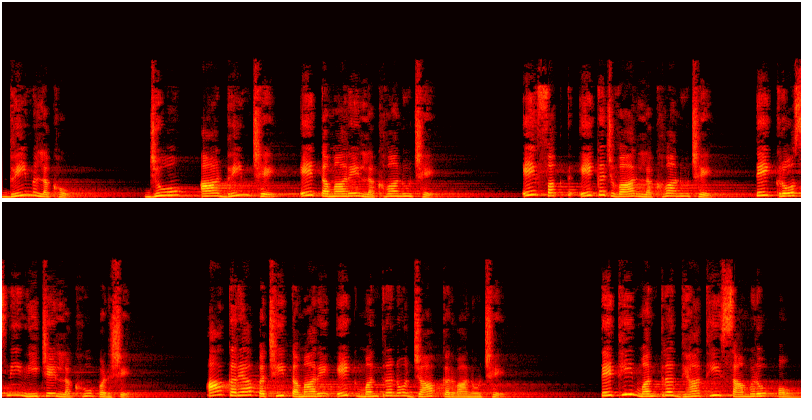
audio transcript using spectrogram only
ડ્રીમ લખો. જુઓ, આ ડ્રીમ છે, એ તમારે લખવાનું છે. એ ફક્ત એક જ વાર લખવાનું છે, તે ક્રોસની નીચે લખવું પડશે. આ કર્યા પછી તમારે એક મંત્રનો જાપ કરવાનો છે. તેથી મંત્ર ધ્યાનથી સાંભળો, ઓમ.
